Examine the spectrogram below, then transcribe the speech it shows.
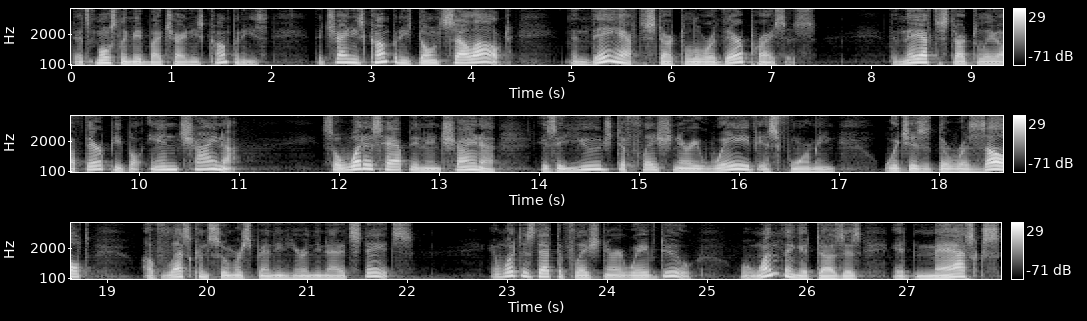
that's mostly made by Chinese companies, the Chinese companies don't sell out. Then they have to start to lower their prices. Then they have to start to lay off their people in China. So, what is happening in China is a huge deflationary wave is forming, which is the result of less consumer spending here in the United States. And what does that deflationary wave do? Well, one thing it does is it masks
